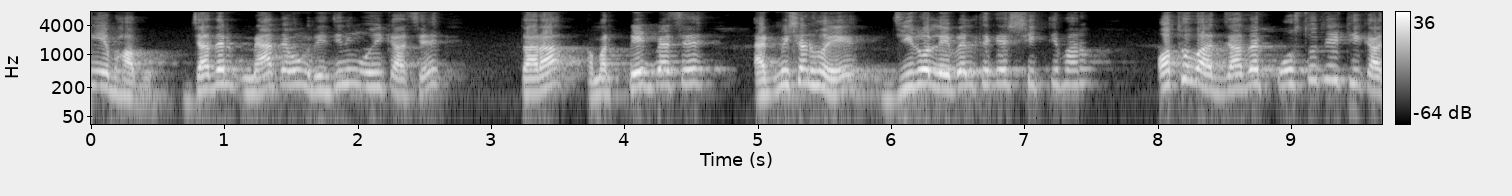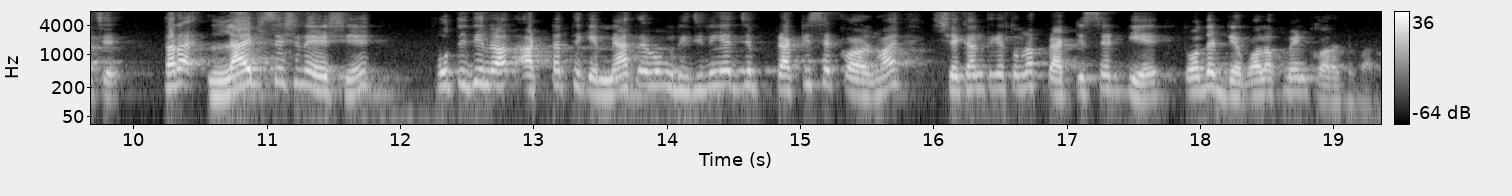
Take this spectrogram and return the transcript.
নিয়ে ভাবো। যাদের ম্যাথ এবং রিজনিং উইক আছে, তারা আমার পেড ব্যাচে অ্যাডমিশন হয়ে জিরো লেভেল থেকে শিখতে পারো। অথবা যাদের প্রস্তুতি ঠিক আছে, তারা লাইভ সেশনে এসে প্রতিদিন রাত আটটা থেকে ম্যাথ এবং রিজনিং এর যে প্র্যাকটিস সেট করানো হয়, সেখান থেকে তোমরা প্র্যাকটিস সেট দিয়ে তোমাদের ডেভেলপমেন্ট করাতে পারো।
